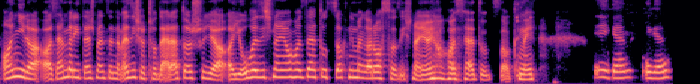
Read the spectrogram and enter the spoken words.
annyira az emberítésben szerintem ez is a csodálatos, hogy a, a jóhoz is nagyon hozzá tudsz szokni, meg a rosszhoz is nagyon jól hozzá tudsz szokni. Igen, igen.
